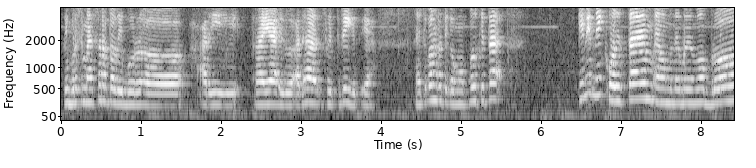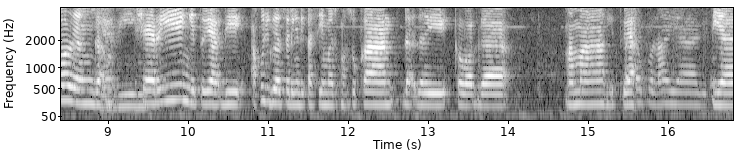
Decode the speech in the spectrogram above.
Libur semester atau libur eh, hari raya Idul Adha Fitri gitu ya. Nah itu kan ketika ngumpul kita ini nih quality time yang benar-benar ngobrol yang enggak Sharing. sharing gitu ya. Di aku juga sering dikasih masuk masukan dari keluarga mama gitu ya. Ataupun ayah gitu. Iya,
